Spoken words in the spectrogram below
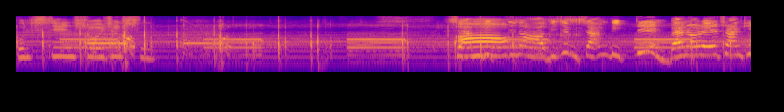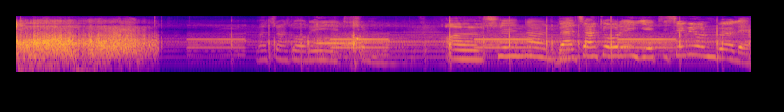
Polislerin soyacaksın. Sen Aa. bittin abicim sen bittin. Ben oraya sanki... Ben sanki oraya yetişemiyorum. Ay, şey nerede? Ben sanki oraya yetişemiyorum böyle.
